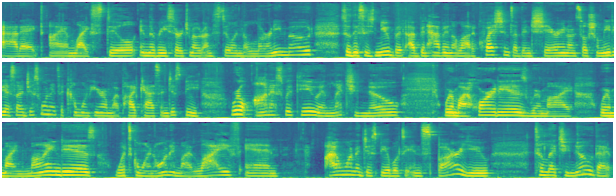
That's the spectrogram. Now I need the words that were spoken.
addict. I am like still in the research mode. I'm still in the learning mode. So this is new, but I've been having a lot of questions. I've been sharing on social media. So I just wanted to come on here on my podcast and just be real honest with you and let you know where my heart is, where my where my mind is, what's going on in my life and I want to just be able to inspire you to let you know that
